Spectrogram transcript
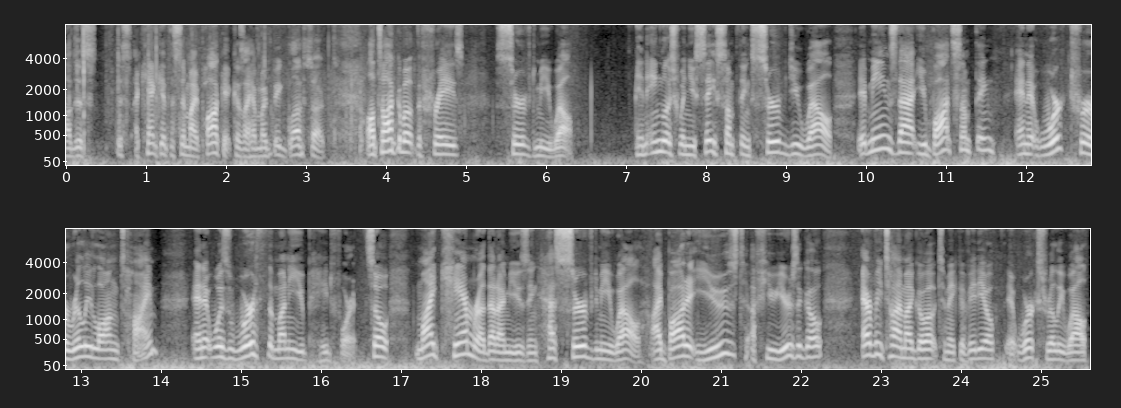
I'll just, this, I can't get this in my pocket because I have my big gloves on. I'll talk about the phrase served me well. In English, when you say something served you well, it means that you bought something and it worked for a really long time and it was worth the money you paid for it. So, my camera that I'm using has served me well. I bought it used a few years ago. Every time I go out to make a video, it works really well.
